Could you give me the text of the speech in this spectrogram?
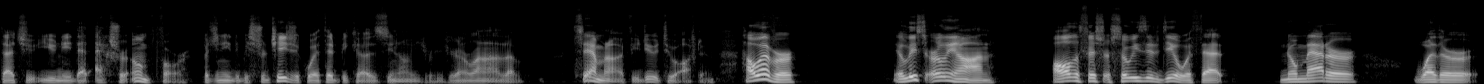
that you, you need that extra oomph for. But you need to be strategic with it because, you know, you're, you're going to run out of stamina if you do too often. However, at least early on, all the fish are so easy to deal with that no matter whether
